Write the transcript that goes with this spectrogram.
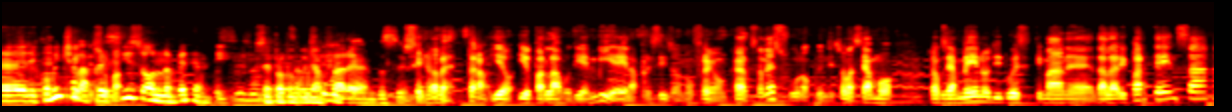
Eh, ricomincia la Quindi, insomma- pre-season venerdì, Season se proprio vogliamo fare. weekend, sì. Sì, vabbè, però io, io parlavo di NBA, la pre-season non frega un cazzo a nessuno, quindi insomma siamo diciamo così, a meno di due settimane dalla ripartenza.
